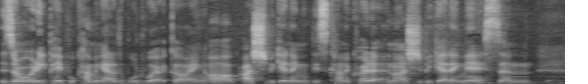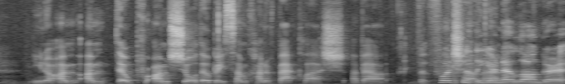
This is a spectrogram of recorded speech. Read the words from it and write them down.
there's already people coming out of the woodwork going oh i should be getting this kind of credit and i should be getting this and you know i'm i'm there'll pr- i'm sure there'll be some kind of backlash about But fortunately, About you're no longer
